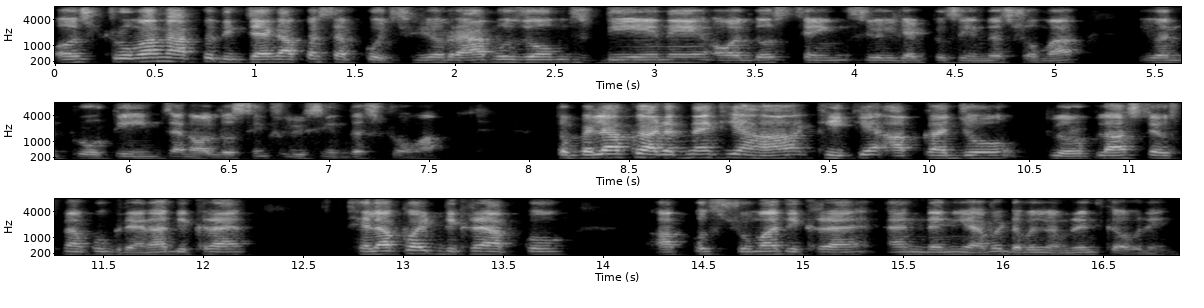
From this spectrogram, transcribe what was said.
और स्ट्रोमा में आपको दिख जाएगा आपका सब कुछ your ribosomes DNA all those things you will get to see in the stroma even proteins and all those things will see in the stroma तो पहले आपको याद रखना है कि हाँ ठीक है, आपका जो क्लोरोप्लास्ट है, उसमें आपको ग्रेना दिख रहा है थेलाकॉइड दिख रहा है आपको आपको स्ट्रोमा दिख रहा है and then you have a double membrane covering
